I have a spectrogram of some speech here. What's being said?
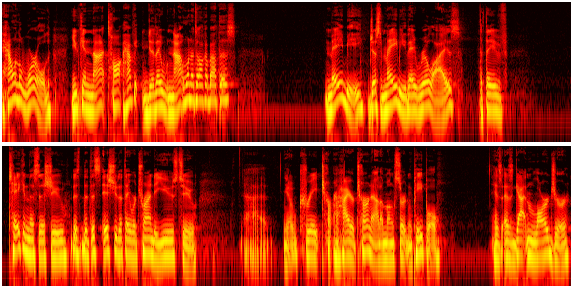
how in the world you cannot talk? How do they not want to talk about this? Maybe, just maybe, they realize that they've taken this issue, this, that this issue that they were trying to use to, uh, you know, create higher turnout among certain people, has has gotten larger.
